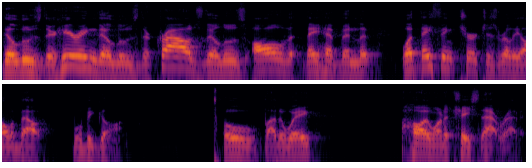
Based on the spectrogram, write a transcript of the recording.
they'll lose their hearing, they'll lose their crowds, they'll lose all that they have been living. What they think church is really all about will be gone. Oh, by the way, how I want to chase that rabbit.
